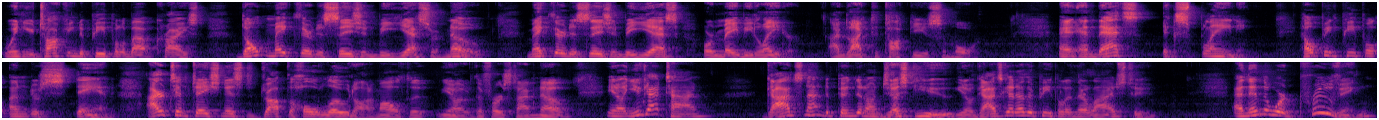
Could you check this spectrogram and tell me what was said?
when you're talking to people about Christ, don't make their decision be yes or no. Make their decision be yes or maybe later. I'd like to talk to you some more. And, and that's explaining, helping people understand. Our temptation is to drop the whole load on them all to, you know, the first time. No. You know, you got time. God's not dependent on just you. You know, God's got other people in their lives too. And then the word proving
